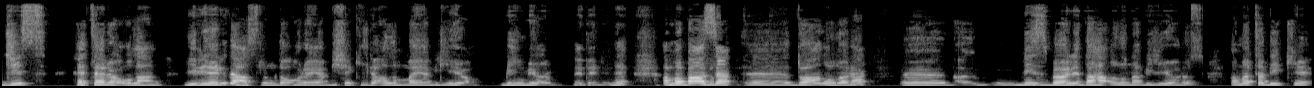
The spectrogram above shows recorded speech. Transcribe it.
cis, hetero olan birileri de aslında oraya bir şekilde alınmayabiliyor. Bilmiyorum nedenini. Ama bazen e, doğal olarak e, biz böyle daha alınabiliyoruz. Ama tabii ki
